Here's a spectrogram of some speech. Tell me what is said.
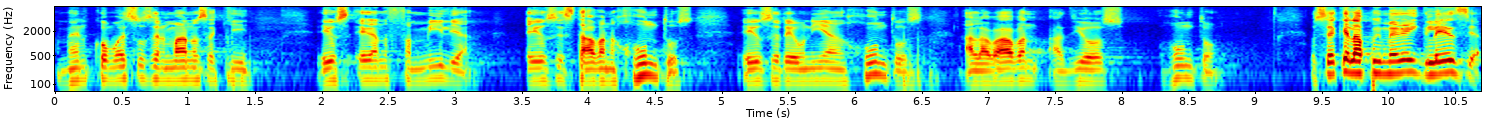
Amén. Como esos hermanos aquí, ellos eran familia, ellos estaban juntos, ellos se reunían juntos, alababan a Dios junto. O sea que la primera iglesia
